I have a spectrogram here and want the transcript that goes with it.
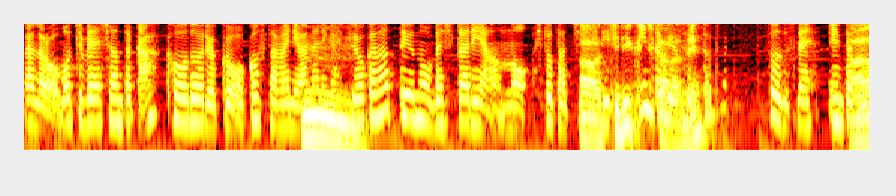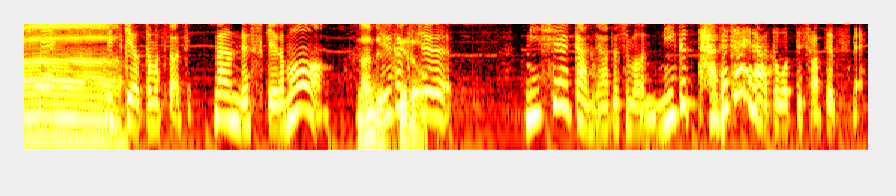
な。んだろうモチベーションとか行動力を起こすためには何が必要かなっていうのをベジタリアンの人たちにあ切り口からね。インタビューするとそうですねインタビューしてあ見つけようと思ってたんですよなんですけども留なんですけど学中2週間で私も肉食べたいなと思ってしまってですね。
